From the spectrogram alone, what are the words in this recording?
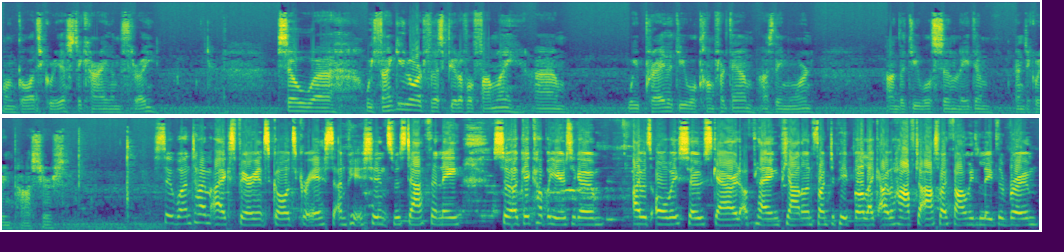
on God's grace to carry them through. So, uh, we thank you, Lord, for this beautiful family. Um, we pray that you will comfort them as they mourn and that you will soon lead them into green pastures. So one time I experienced God's grace and patience was definitely so a good couple years ago I was always so scared of playing piano in front of people. Like I would have to ask my family to leave the room.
